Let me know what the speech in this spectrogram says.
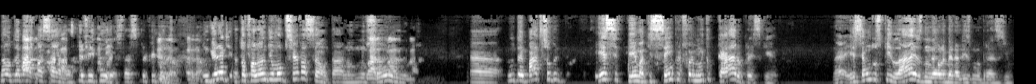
Não, o debate ah, passado, das prefeituras. Das prefeituras. Perdão, perdão. Em grande, eu estou falando de uma observação, tá? Não, não claro, sou. Claro, claro. Uh, o debate sobre esse tema que sempre foi muito caro para a esquerda. Né? Esse é um dos pilares do neoliberalismo no Brasil.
